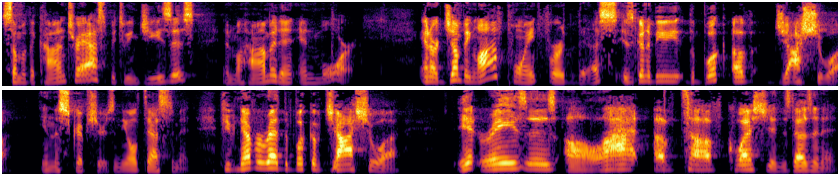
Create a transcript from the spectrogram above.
some of the contrast between Jesus and Muhammad and, and more. And our jumping off point for this is going to be the book of Joshua in the scriptures, in the Old Testament. If you've never read the book of Joshua, it raises a lot of tough questions, doesn't it?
